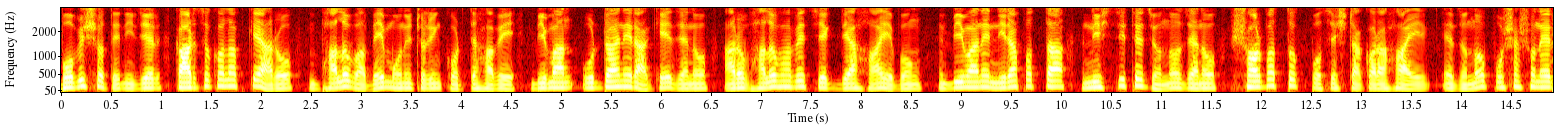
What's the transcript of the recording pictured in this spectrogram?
ভবিষ্যতে নিজের কার্যকলাপকে আরও ভালোভাবে মনিটরিং করতে হবে। বিমান উড্ডয়নের আগে যেন আরও ভালোভাবে চেক দেওয়া হয় এবং বিমানের নিরাপত্তা নিশ্চিতের জন্য যেন সর্বাত্মক প্রচেষ্টা করা হয়। এজন্য প্রশাসনের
